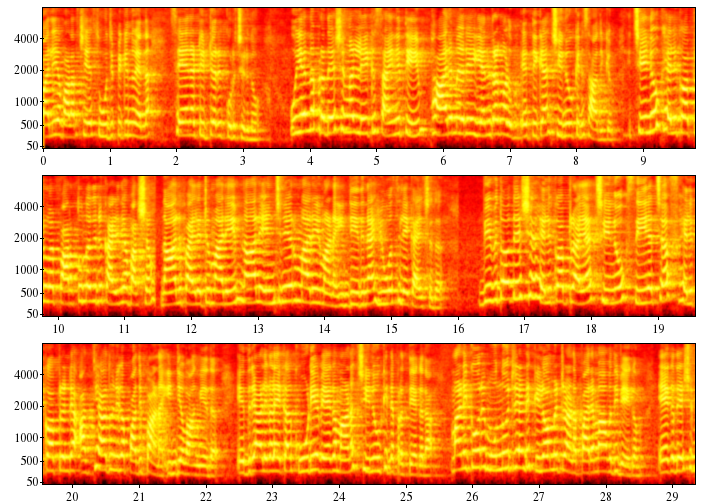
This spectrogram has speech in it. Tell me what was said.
വലിയ വളർച്ചയെ സൂചിപ്പിക്കുന്നു എന്ന് സേന ട്വിറ്ററിൽ കുറിച്ചിരുന്നു. ഉയർന്ന പ്രദേശങ്ങളിലേക്ക് സൈന്യത്തെയും ഭാരമേറിയ യന്ത്രങ്ങളും എത്തിക്കാൻ ചിനൂക്കിന് സാധിക്കും. ചിനൂക്ക് ഹെലികോപ്റ്ററുകൾ പറത്തുന്നതിന് കഴിഞ്ഞ വർഷം നാല് പൈലറ്റുമാരെയും നാല് എഞ്ചിനീയർമാരെയുമാണ് ഇന്ത്യ ഇതിനായി യു എസിലേക്ക് അയച്ചത്. വിവിധോദ്ദേശീയ ഹെലികോപ്റ്ററായ ചിനൂക്ക് സി എച്ച് എഫ് ഹെലികോപ്റ്ററിന്റെ അത്യാധുനിക പതിപ്പാണ് ഇന്ത്യ വാങ്ങിയത്. എതിരാളികളെക്കാൾ കൂടിയ വേഗമാണ് ചിനൂക്കിന്റെ പ്രത്യേകത. മണിക്കൂറിൽ മുന്നൂറ്റി രണ്ട് കിലോമീറ്ററാണ് പരമാവധി വേഗം. ഏകദേശം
